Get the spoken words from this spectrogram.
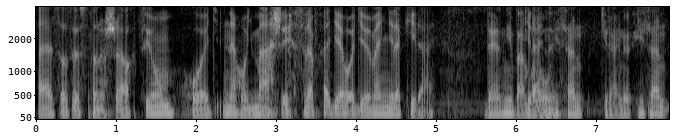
ez az ösztönös reakcióm, hogy nehogy más észrevegye, hogy ő mennyire király. De ez nyilvánvaló, Királynő. hiszen királynő, hiszen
